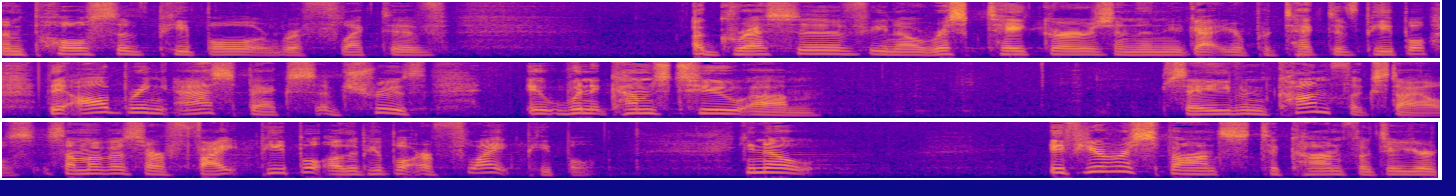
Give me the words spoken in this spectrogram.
impulsive people, reflective aggressive, you know, risk takers, and then you've got your protective people. They all bring aspects of truth it, when it comes to, um, say, even conflict styles. Some of us are fight people, other people are flight people. You know, if your response to conflict or your,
